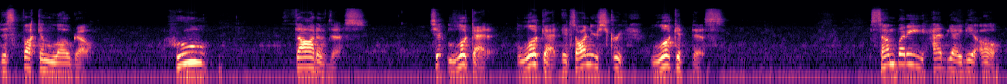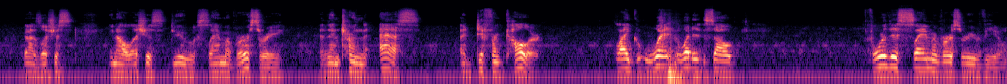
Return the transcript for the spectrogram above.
this fucking logo. Who thought of this? Look at it. Look at it. It's on your screen. Look at this. Somebody had the idea, oh, guys, let's just, you know, let's just do Slammiversary and then turn the S a different color. Like, what, what is, so, for this Slammiversary review,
